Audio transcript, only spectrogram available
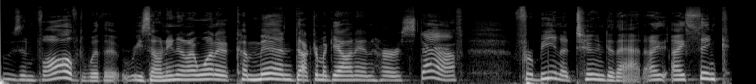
who's involved with a rezoning, and I want to commend Dr. McGowan and her staff for being attuned to that. I, I think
